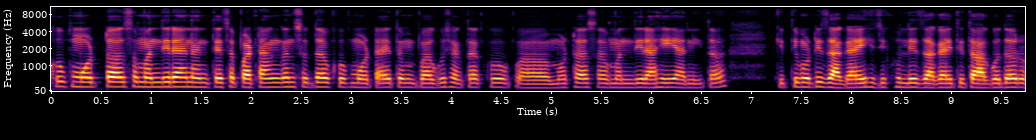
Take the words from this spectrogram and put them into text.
खूप मोठं असं मंदिर आहे आणि त्याचं पटांगणसुद्धा खूप मोठं आहे. तुम्ही बघू शकता खूप मोठं असं मंदिर आहे आणि इथं. किती मोठी जागा आहे ही जी खुली जागा आहे तिथं अगोदर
